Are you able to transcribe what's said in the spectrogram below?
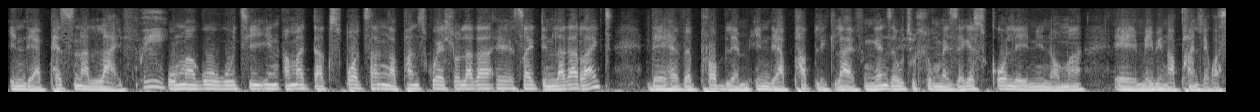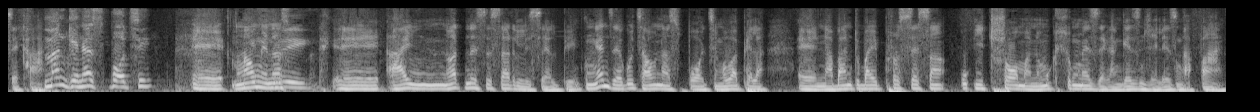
in their personal life. Uma kuukuthi ama dark spots angaphansi kwehlo laka eh, side laka right they have a problem in their public life. Ngenze ukuthi uhlukumezeke esikoleni noma eh, maybe ngaphandle kwasekhaya. Mangena sports eh mawungena eh i not necessarily selfie kungenzeka ukuthi awuna sport ngoba phela eh nabantu bayiprocessa i-trauma noma ukuhlukumezeka ngezindlela ezingafani.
